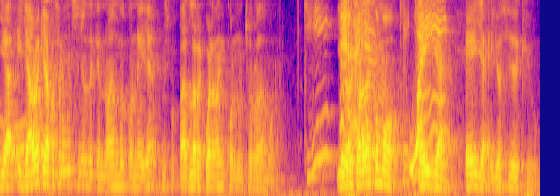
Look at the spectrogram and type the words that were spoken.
Y, ya, y ahora que ya pasaron muchos años de que no ando con ella, mis papás la recuerdan con un chorro de amor. ¿Qué? Y me recuerdan como ¿Qué? ella, ella. Y yo así de que... "Uf".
